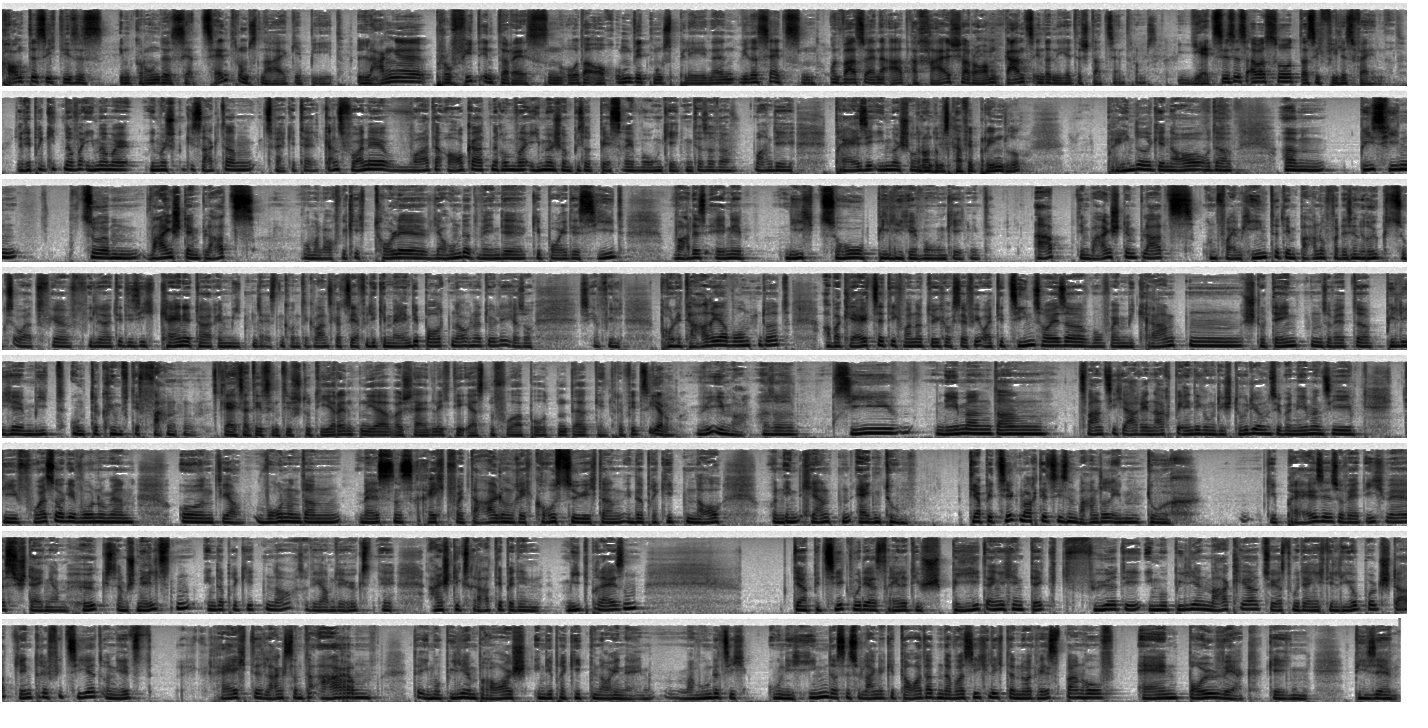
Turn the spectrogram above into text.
konnte sich dieses im Grunde sehr zentrumsnahe Gebiet lange Profitinteressen oder auch Umwidmungsplänen widersetzen und war so eine Art archaischer Raum ganz in der Nähe des Stadtzentrums. Jetzt ist es aber so, dass sich vieles verändert. Ja, die Brigittenau war immer mal, wie wir schon gesagt haben, zweigeteilt. Ganz vorne war der Augarten rum, war immer schon ein bisschen bessere Wohngegend. Also da waren die Preise immer schon. Rund ums Café Brindl. Brindl, genau. Oder ähm, bis hin zum Wallensteinplatz, wo man auch wirklich tolle Jahrhundertwende-Gebäude sieht, war das eine nicht so billige Wohngegend ab dem Wallensteinplatz und vor allem hinter dem Bahnhof war das ein Rückzugsort für viele Leute, die sich keine teuren Mieten leisten konnten. Es gab sehr viele Gemeindebauten auch natürlich, also sehr viel Proletarier wohnten dort, aber gleichzeitig waren natürlich auch sehr viele alte Zinshäuser, wo vor allem Migranten, Studenten und so weiter billige Mietunterkünfte fanden. Gleichzeitig sind die Studierenden ja wahrscheinlich die ersten Vorboten der Gentrifizierung. Wie immer. Also sie nehmen dann 20 Jahre nach Beendigung des Studiums übernehmen sie die Vorsorgewohnungen und ja, wohnen dann meistens recht feudal und recht großzügig dann in der Brigittenau und in Kärnten Eigentum. Der Bezirk macht jetzt diesen Wandel eben durch. Die Preise, soweit ich weiß, steigen am höchsten, am schnellsten in der Brigittenau. Also die haben die höchste Anstiegsrate bei den Mietpreisen. Der Bezirk wurde erst relativ spät eigentlich entdeckt für die Immobilienmakler. Zuerst wurde eigentlich die Leopoldstadt gentrifiziert und jetzt reichte langsam der Arm der Immobilienbranche in die Brigittenau hinein. Man wundert sich ohnehin, dass es so lange gedauert hat und da war sicherlich der Nordwestbahnhof ein Bollwerk gegen diese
